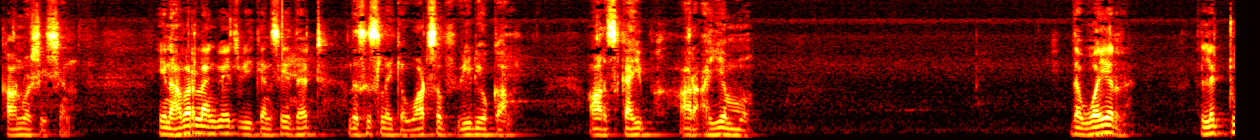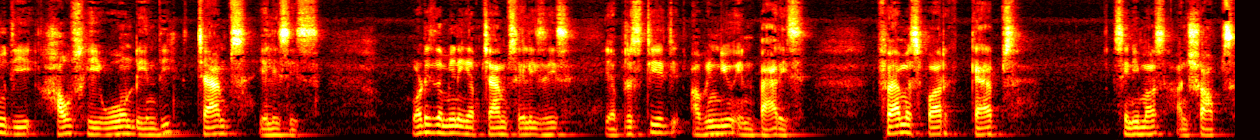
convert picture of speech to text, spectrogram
conversation. In our language, we can say that this is like a WhatsApp video call or Skype or IMO. The wire led to the house he owned in the Champs Elysees. What is the meaning of Champs Elysees? A prestige avenue in Paris, famous for cabs, cinemas, and shops.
